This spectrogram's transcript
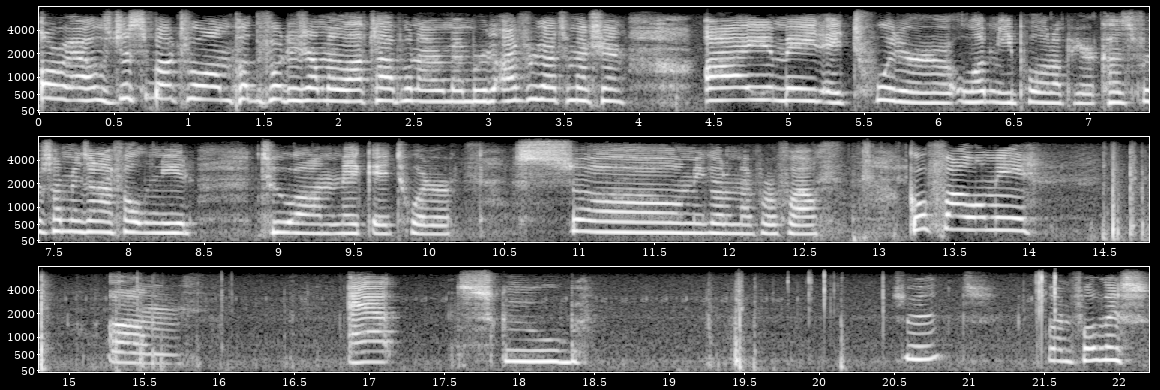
Alright, I was just about to um, put the footage on my laptop when I remembered. I forgot to mention, I made a Twitter. Let me pull it up here, because for some reason I felt the need to um, make a Twitter. So, let me go to my profile. Go follow me. Um, at Scoob. Is it? And focus.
